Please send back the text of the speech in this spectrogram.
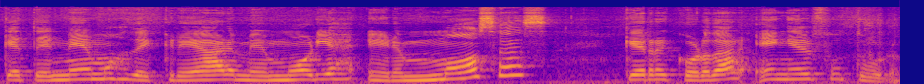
que tenemos de crear memorias hermosas que recordar en el futuro.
